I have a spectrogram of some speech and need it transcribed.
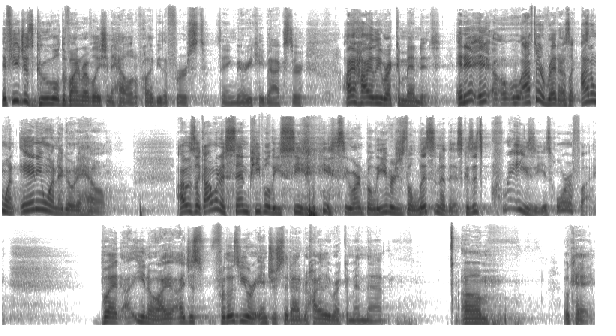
if you just Google Divine Revelation to Hell, it'll probably be the first thing, Mary K. Baxter. I highly recommend it. And it, it, uh, after I read it, I was like, I don't want anyone to go to hell. I was like, I want to send people these CDs who aren't believers just to listen to this because it's crazy, it's horrifying. But, uh, you know, I, I, just, for those of you who are interested, I'd highly recommend that. Um, okay.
